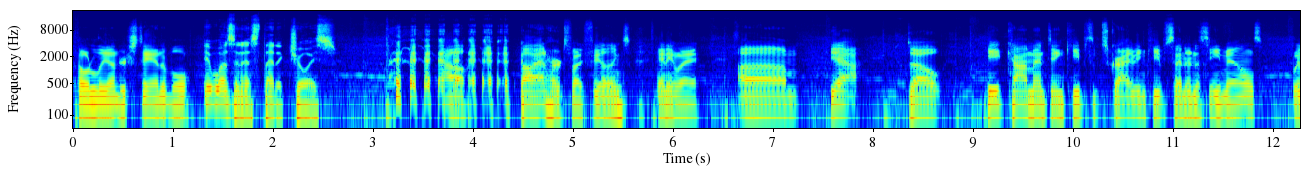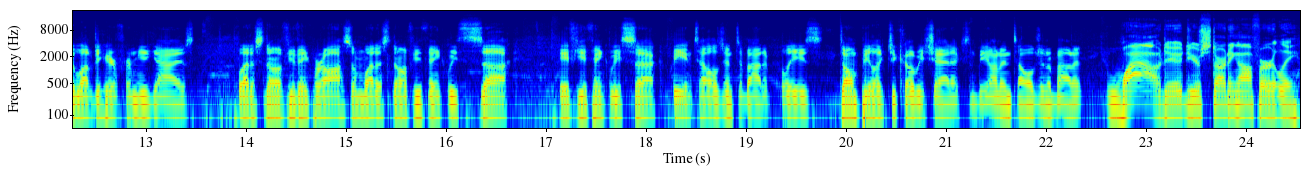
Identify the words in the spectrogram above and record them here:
Totally understandable. It was an aesthetic choice. oh, oh, that hurts my feelings. Anyway, um, yeah. So keep commenting, keep subscribing, keep sending us emails. We love to hear from you guys. Let us know if you think we're awesome. Let us know if you think we suck. If you think we suck, be intelligent about it, please. Don't be like Jacoby Shaddix and be unintelligent about it. Wow, dude, you're starting off early.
